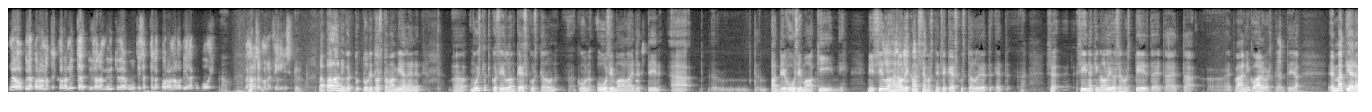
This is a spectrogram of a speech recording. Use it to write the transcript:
Joo, kyllä korona, korona, nyt täytyy saada myytyä uutiset tällä koronalla vielä kuin voi. Vähän Mä, semmoinen fiilis kyllä. Mä palaan, niin kuin tuli tuosta vaan mieleen, että äh, muistatko silloin keskustelun, kun Uusimaa laitettiin, äh, pantiin Uusimaa kiinni, niin silloinhan Joo. oli myös semmoista, niin se keskustelu, että, että se, siinäkin oli jo semmoista piirteitä, että, että vähän niin kuin arvosteltiin. Ja en mä tiedä,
